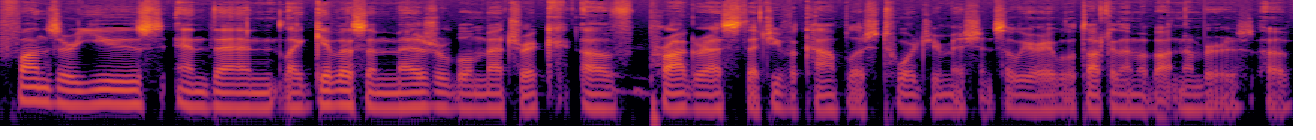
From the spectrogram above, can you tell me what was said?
funds are used and then like give us a measurable metric of mm-hmm. progress that you've accomplished towards your mission. So we were able to talk to them about numbers of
